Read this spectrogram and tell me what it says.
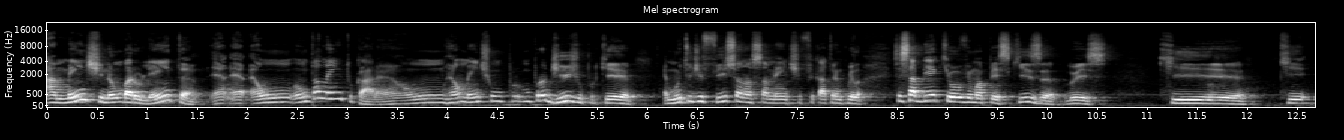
A mente não barulhenta é, é, é, um, é um, talento, cara. É um, realmente um, um prodígio, porque é muito difícil a nossa mente ficar tranquila. Você sabia que houve uma pesquisa, Luiz, que. que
